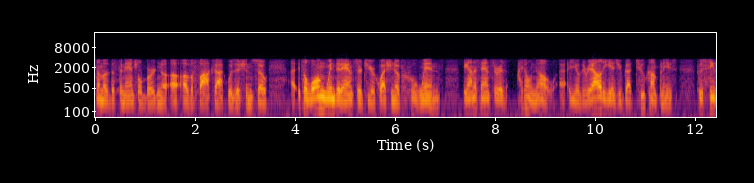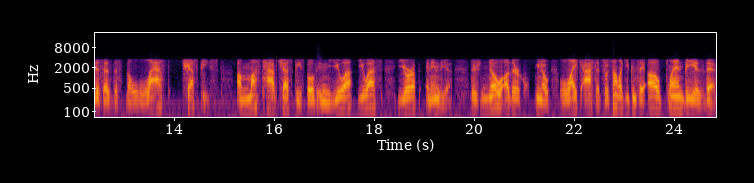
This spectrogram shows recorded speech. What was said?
some of the financial burden of, a Fox acquisition. So uh, it's a long-winded answer to your question of who wins. The honest answer is I don't know. Uh, you know, the reality is you've got two companies who see this as this the last chess piece, a must-have chess piece, both in the U.S., Europe, and India. There's no other, you know, like assets. So it's not like you can say, "Oh, Plan B is this."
